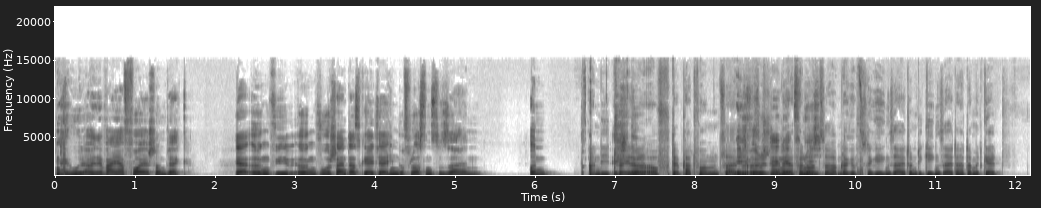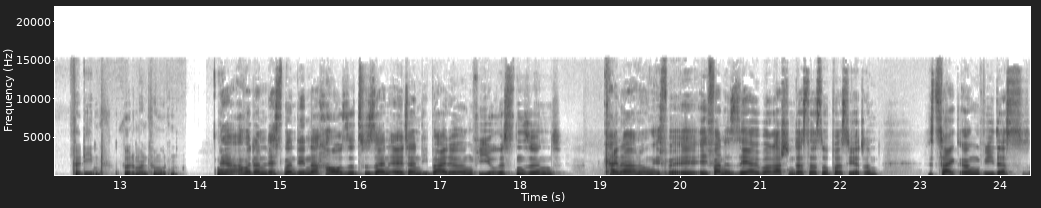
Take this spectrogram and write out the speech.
Ja gut, aber der war ja vorher schon weg. Ja, irgendwie, irgendwo scheint das Geld ja hingeflossen zu sein. Und An die Trader würde- auf der Plattform im Zweifel. Ich würde also scheint er verloren zu haben. Da gibt es eine Gegenseite und die Gegenseite hat damit Geld verdient, würde man vermuten. ja, aber dann lässt man den nach Hause zu seinen Eltern, die beide irgendwie Juristen sind. Keine Ahnung. Ich, ich fand es sehr überraschend, dass das so passiert. Und es zeigt irgendwie, dass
